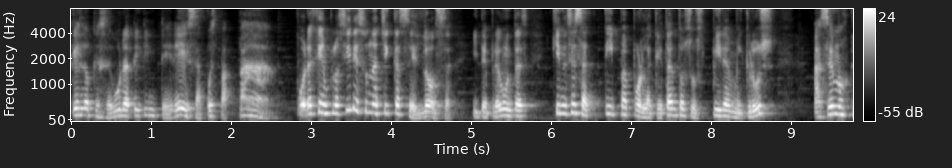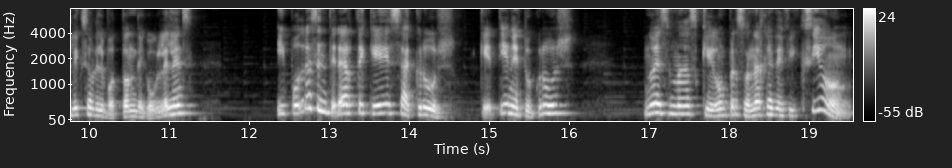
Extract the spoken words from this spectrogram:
que es lo que seguro a ti te interesa, pues papá. Por ejemplo, si eres una chica celosa y te preguntas ¿quién es esa tipa por la que tanto suspira mi crush? Hacemos clic sobre el botón de Google Lens y podrás enterarte que esa crush que tiene tu crush no es más que un personaje de ficción.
